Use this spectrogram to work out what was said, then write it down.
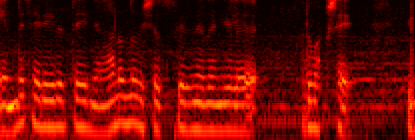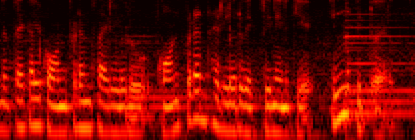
എന്റെ ശരീരത്തെ ഞാനൊന്ന് വിശ്വസിച്ചിരുന്നില്ലെങ്കിൽ ഒരു പക്ഷേ ഇന്നത്തേക്കാൾ കോൺഫിഡൻസ് ആയിട്ടുള്ളൊരു കോൺഫിഡന്റ് ആയിട്ടുള്ളൊരു വ്യക്തിനെ എനിക്ക് ഇന്ന് കിട്ടുമായിരുന്നു.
